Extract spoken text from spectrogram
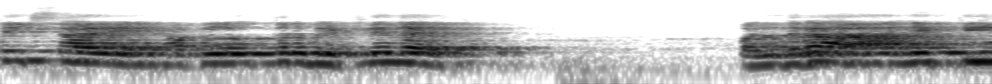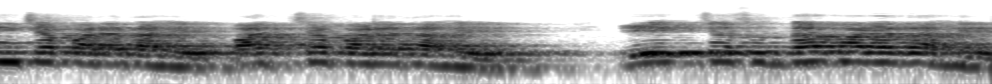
फिक्स आहे. आपल्याला उत्तर भेटलेलं आहे. पंधरा हे तीनच्या पाड्यात आहे. पाचच्या पाड्यात आहे. एकच्या सुद्धा पाड्यात आहे.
